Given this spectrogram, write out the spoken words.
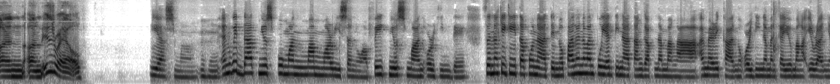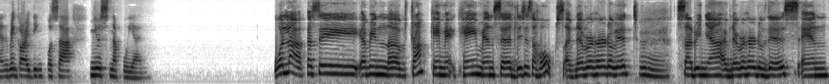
on, on Israel. Yes, ma'am. Mhm. And with that news po man, ma'am Marisa, no, ah, fake news man or hindi, sa nakikita po natin, no, paano naman po yan tinatanggap ng mga Amerikano or di naman kayo mga Iranian regarding po sa news na po yan? Wala kasi I mean uh, Trump came came and said this is a hoax. I've never heard of it. Mhm. Sabi niya, I've never heard of this and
